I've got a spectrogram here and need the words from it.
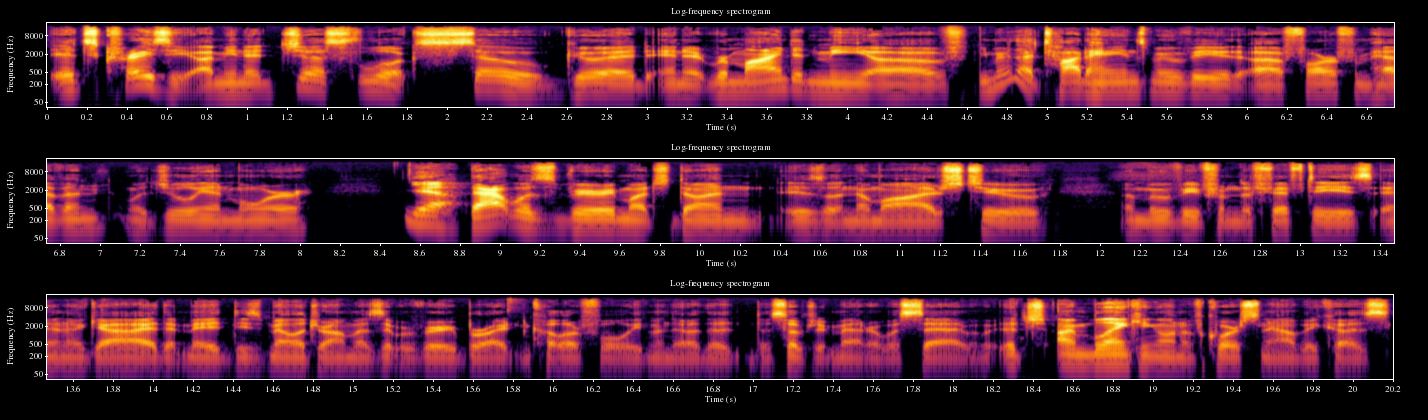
it's crazy. I mean, it just looks so good, and it reminded me of you remember that Todd Haynes movie, uh, Far from Heaven, with Julianne Moore. Yeah. That was very much done as an homage to a movie from the 50s and a guy that made these melodramas that were very bright and colorful, even though the, the subject matter was sad, which I'm blanking on, of course, now because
